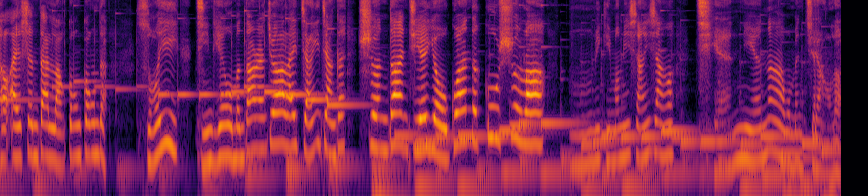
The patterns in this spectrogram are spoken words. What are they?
超爱圣诞老公公的，所以。今天我们当然就要来讲一讲跟圣诞节有关的故事了。，Miki 妈咪想一想哦，前年呢我们讲了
